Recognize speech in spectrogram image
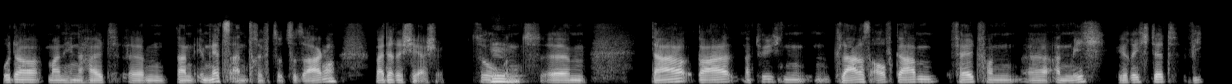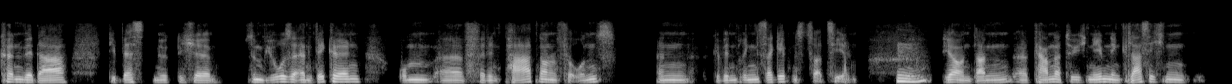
oder man ihn halt ähm, dann im Netz antrifft sozusagen bei der Recherche. So mhm. und ähm, da war natürlich ein, ein klares Aufgabenfeld von äh, an mich gerichtet. Wie können wir da die bestmögliche Symbiose entwickeln, um äh, für den Partner und für uns ein gewinnbringendes Ergebnis zu erzielen. Mhm. Ja, und dann äh, kam natürlich neben den klassischen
